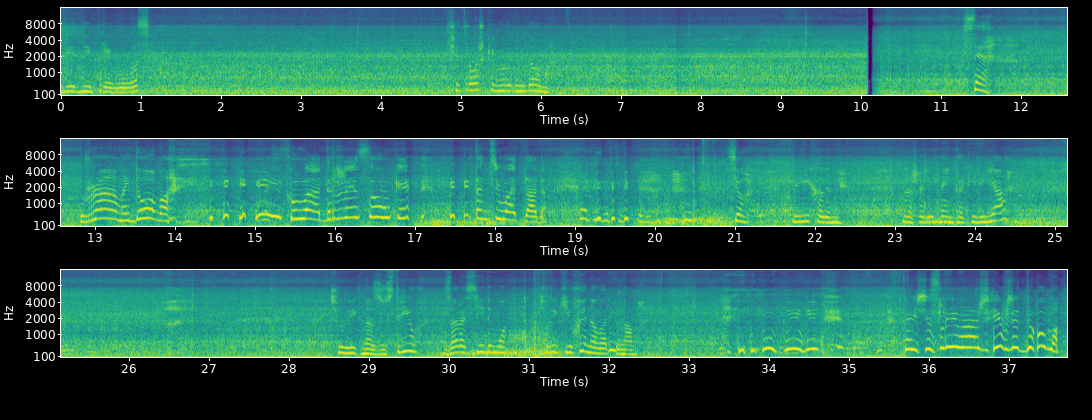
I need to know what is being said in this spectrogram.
Наш рідний привоз. Ще трошки ми будемо вдома. Все. Ура, ми вдома! Кума, держи сумки. Танцювати треба. Все, приїхали ми. Наша рідненька кілія. Чоловік нас зустрів. Зараз їдемо. Чоловік юхи наварив нам. Хай щаслива, аж я вже вдома.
